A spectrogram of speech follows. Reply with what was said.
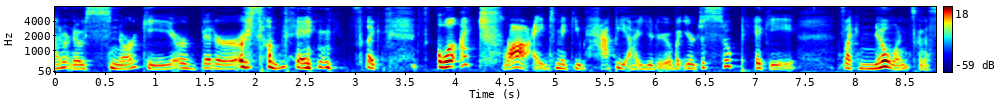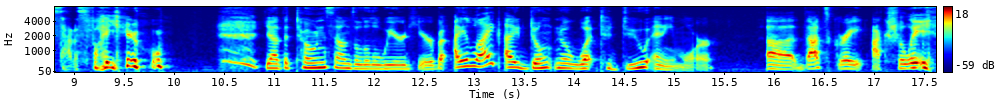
I don't know, snarky or bitter or something. It's like, well, I tried to make you happy, Ayuru, but you're just so picky. It's like no one's to satisfy you. yeah, the tone sounds a little weird here, but I like I don't know what to do anymore. Uh, that's great, actually.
